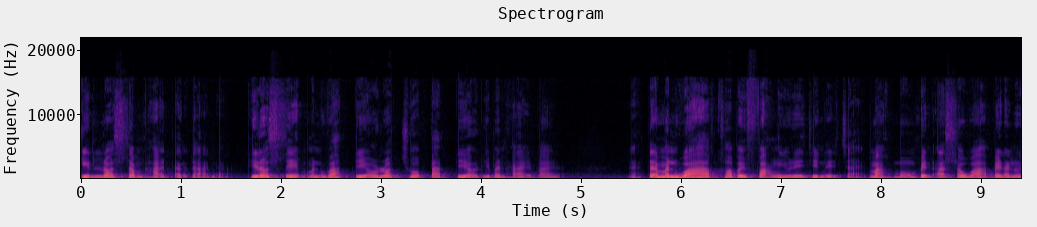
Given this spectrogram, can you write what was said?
กลิ่นรสสัมผัสต่างๆเนี่ยที่เราเสพมันวับเดียวรสชั่วแป๊บเดียวที่มันหายไปนะแต่มันวาบเข้าไปฝังอยู่ในจิตในใจหมักหมมเป็นอาสวะเป็นอนุ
